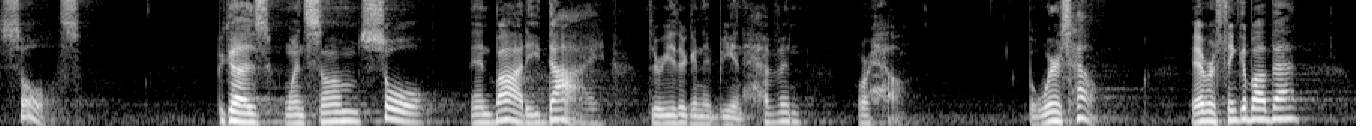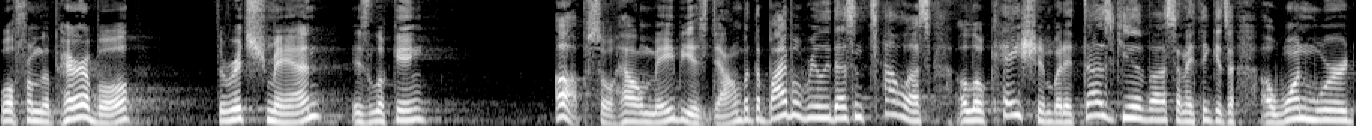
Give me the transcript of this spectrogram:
souls. Because when some soul and body die, they're either going to be in heaven or hell. But where's hell? You ever think about that? Well, from the parable, the rich man is looking up. So hell maybe is down, but the Bible really doesn't tell us a location, but it does give us, and I think it's a, a one word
